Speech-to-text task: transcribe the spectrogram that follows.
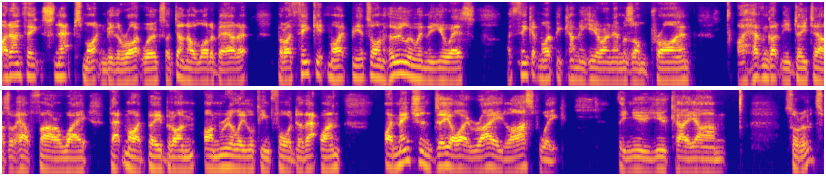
I- don't think snaps mightn't be the right word 'cause I don't know a lot about it, but I think it might be. It's on Hulu in the US. I think it might be coming here on Amazon Prime. I haven't got any details of how far away that might be, but I'm I'm really looking forward to that one. I mentioned DI Ray last week, the new UK um, sort of it's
